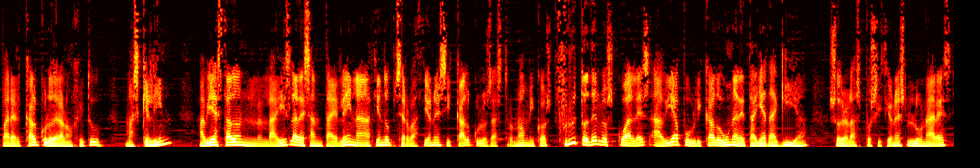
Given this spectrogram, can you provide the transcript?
para el cálculo de la longitud. Maskelyne había estado en la isla de Santa Elena haciendo observaciones y cálculos astronómicos, fruto de los cuales había publicado una detallada guía sobre las posiciones lunares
